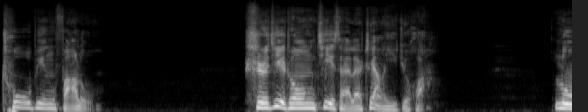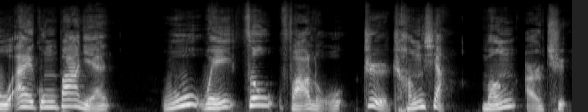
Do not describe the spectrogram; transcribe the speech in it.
出兵伐鲁。《史记》中记载了这样一句话：“鲁哀公八年，吴为邹伐鲁。”至城下，蒙而去。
